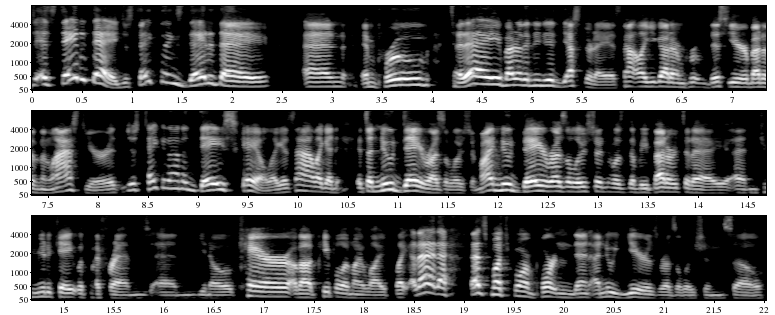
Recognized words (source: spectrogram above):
it's day to day. Just take things day to day and improve today better than you did yesterday. It's not like you got to improve this year better than last year. It, just take it on a day scale. Like it's not like a it's a new day resolution. My new day resolution was to be better today and communicate with my friends and you know care about people in my life. Like that, that that's much more important than a new year's resolution. So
